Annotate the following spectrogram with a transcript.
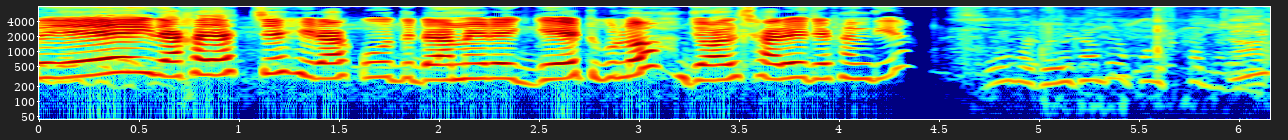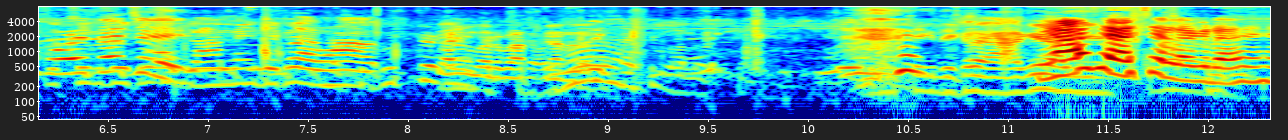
তো এই দেখা যাচ্ছে হীরাকুদ ড্যামের এই গেটগুলো জল ছাড়ে যেখান দিয়ে। কি বলতেছে टाइम बर्बाद कर रहे हैं ठीक दिख रहा है आगे यहाँ से अच्छा लग रहा है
